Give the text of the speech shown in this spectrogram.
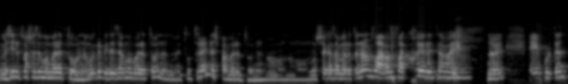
imagina que tu vais fazer uma maratona. Uma gravidez é uma maratona, não é? Tu treinas para a maratona, não, não, não chegas à maratona, vamos lá, vamos lá correr então, é, uhum. não é? É importante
